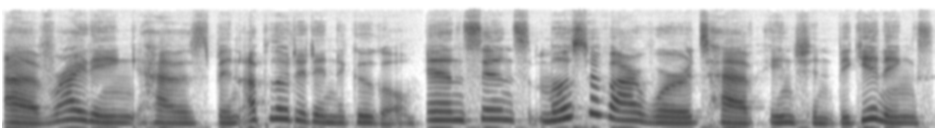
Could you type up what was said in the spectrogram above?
of writing has been uploaded into Google. And since most of our words have ancient beginnings,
